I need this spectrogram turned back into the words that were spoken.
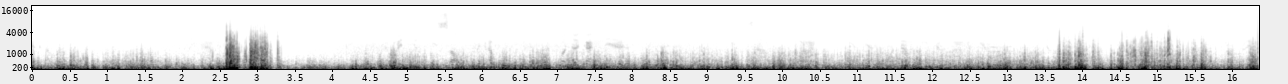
นะครับ สวยงามมากเป็นจุดที่สองนะครับทั้งหมดด้วยกันเนี่ยหินสามวานตรงนี้เนี่ยเจ้าหน้าที่จะพามาเที่ยวจุดจุดจุดหนึ่งนะครับตอนนี้ลมแรง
